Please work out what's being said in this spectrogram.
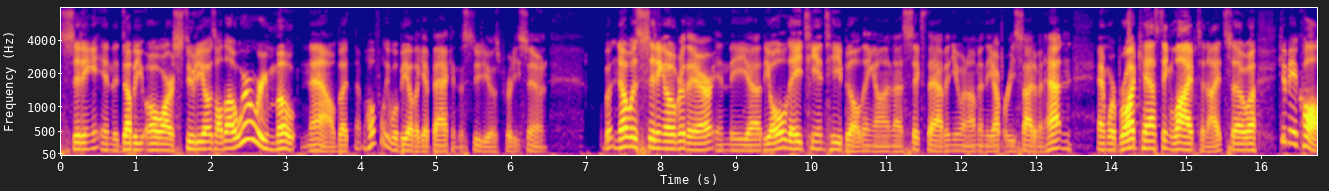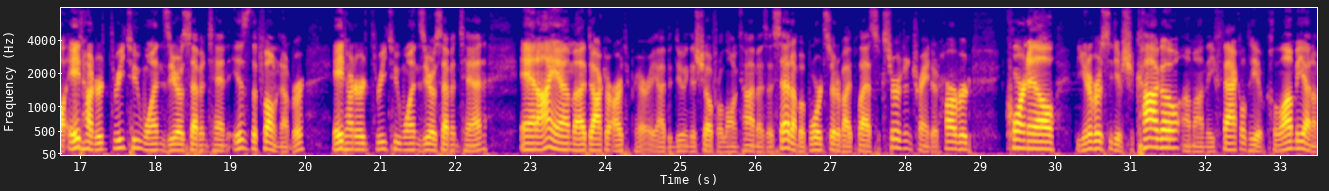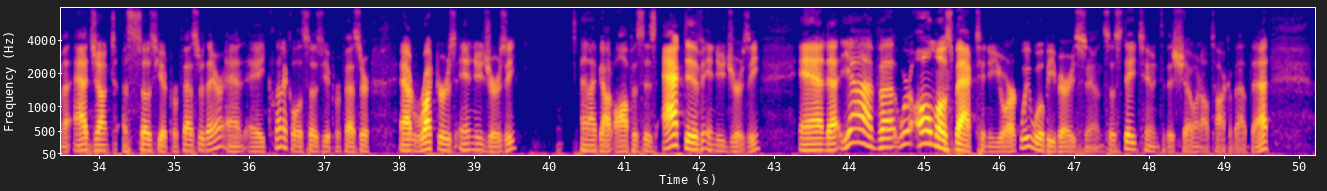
sitting in the WOR studios, although we're remote now, but hopefully we'll be able to get back in the studios pretty soon. But Noah's sitting over there in the uh, the old AT&T building on uh, 6th Avenue, and I'm in the Upper East Side of Manhattan, and we're broadcasting live tonight. So uh, give me a call. 800-321-0710 is the phone number. 800-321-0710. And I am uh, Dr. Arthur Perry. I've been doing this show for a long time. As I said, I'm a board certified plastic surgeon trained at Harvard, Cornell, the University of Chicago. I'm on the faculty of Columbia, and I'm an adjunct associate professor there and a clinical associate professor at Rutgers in New Jersey. And I've got offices active in New Jersey. And uh, yeah, uh, we're almost back to New York. We will be very soon. So stay tuned to this show, and I'll talk about that.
